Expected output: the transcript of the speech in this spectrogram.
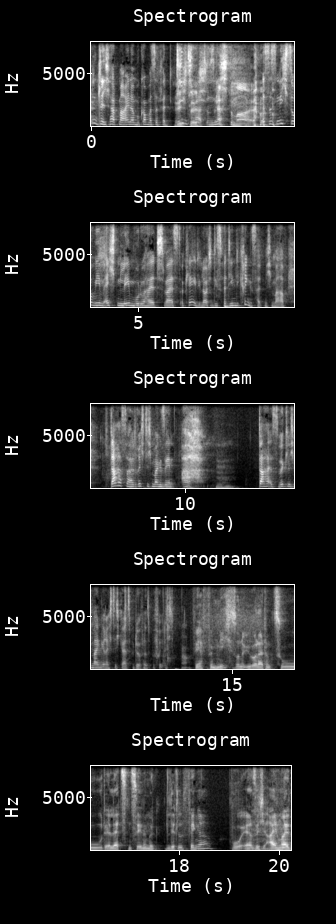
endlich hat mal einer bekommen, was er verdient Richtig. hat. Und Das nicht erste Mal. Es ist nicht so wie im echten Leben, wo du halt weißt, okay, die Leute, die es verdienen, die kriegen es halt nicht immer ab. Da hast du halt richtig mal gesehen, ah, da ist wirklich mein Gerechtigkeitsbedürfnis befriedigt. Wäre für mich so eine Überleitung zu der letzten Szene mit Littlefinger, wo er Mhm. sich einmal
